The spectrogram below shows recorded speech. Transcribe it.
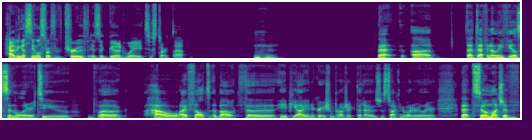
having a single source of truth is a good way to start that. Mm-hmm. That uh, that definitely feels similar to uh, how I felt about the API integration project that I was just talking about earlier. That so much of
